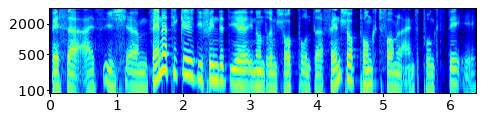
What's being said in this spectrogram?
besser als ich. Ähm, Fanartikel, die findet ihr in unserem Shop unter fanshop.formel1.de.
